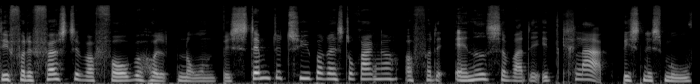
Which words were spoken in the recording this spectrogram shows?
det for det første var forbeholdt nogle bestemte typer restauranter, og for det andet så var det et klart business move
